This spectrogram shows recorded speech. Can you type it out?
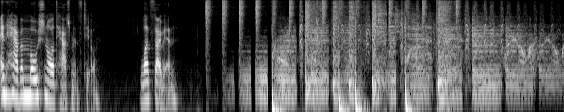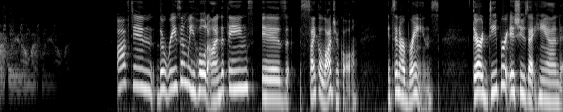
and have emotional attachments to. Let's dive in. Often, the reason we hold on to things is psychological, it's in our brains. There are deeper issues at hand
